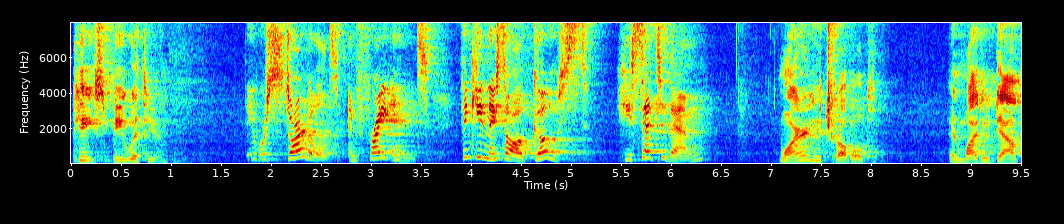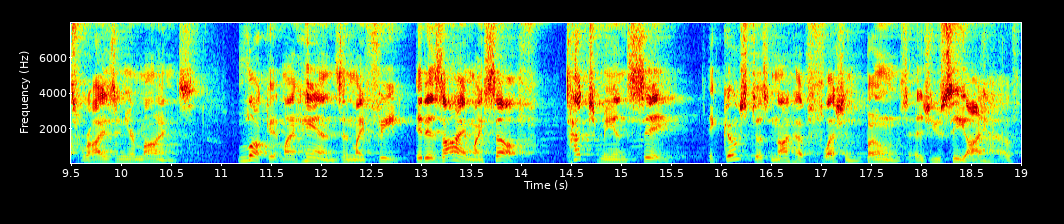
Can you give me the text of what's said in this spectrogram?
Peace be with you. They were startled and frightened, thinking they saw a ghost. He said to them, why are you troubled? And why do doubts rise in your minds? Look at my hands and my feet. It is I myself. Touch me and see. A ghost does not have flesh and bones, as you see I have.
